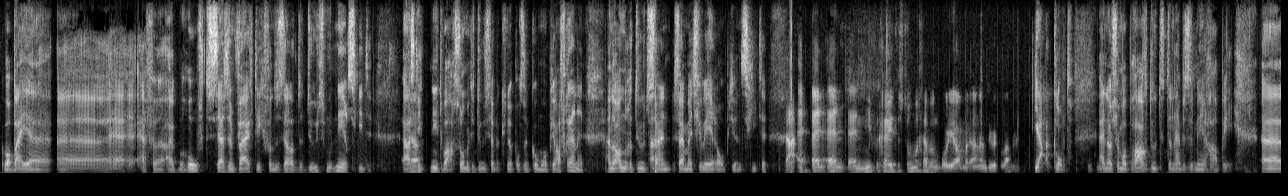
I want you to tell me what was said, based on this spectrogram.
waarbij je eh, even uit mijn hoofd 56 van dezelfde dudes moet neerschieten. Dat is Ja. niet, niet waar. Sommige dudes hebben knuppels en komen op je afrennen. En de andere dudes zijn, zijn met geweren op je aan het schieten. Ja, en, en, en, en niet vergeten, sommigen hebben een body armor aan en duurt langer. Ja, klopt. En als je hem op hard doet, dan hebben ze meer HP. Eh,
